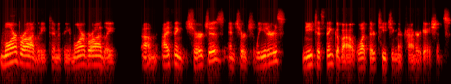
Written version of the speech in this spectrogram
more broadly, Timothy, more broadly, um, I think churches and church leaders need to think about what they're teaching their congregations.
